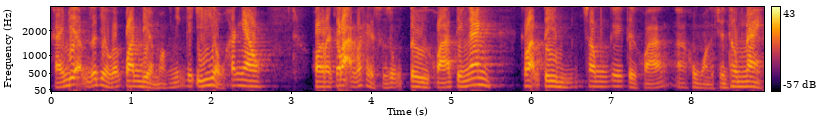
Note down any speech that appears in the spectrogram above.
khái niệm rất nhiều các quan điểm hoặc những cái ý hiểu khác nhau. Hoặc là các bạn có thể sử dụng từ khóa tiếng Anh. Các bạn tìm trong cái từ khóa à, khủng hoảng truyền thông này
